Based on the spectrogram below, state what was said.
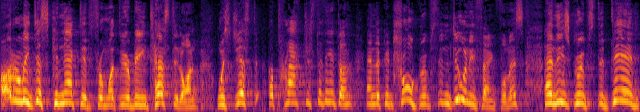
utterly disconnected from what they were being tested on was just a practice that they had done and the control groups didn't do any thankfulness. And these groups that did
